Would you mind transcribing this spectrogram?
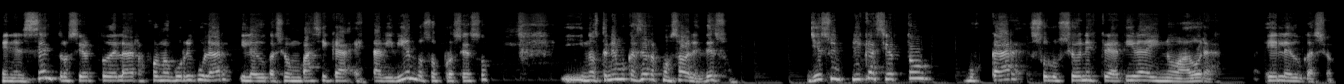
en el centro, ¿cierto?, de la reforma curricular y la educación básica está viviendo esos procesos y nos tenemos que hacer responsables de eso. Y eso implica, ¿cierto?, buscar soluciones creativas e innovadoras en la educación.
